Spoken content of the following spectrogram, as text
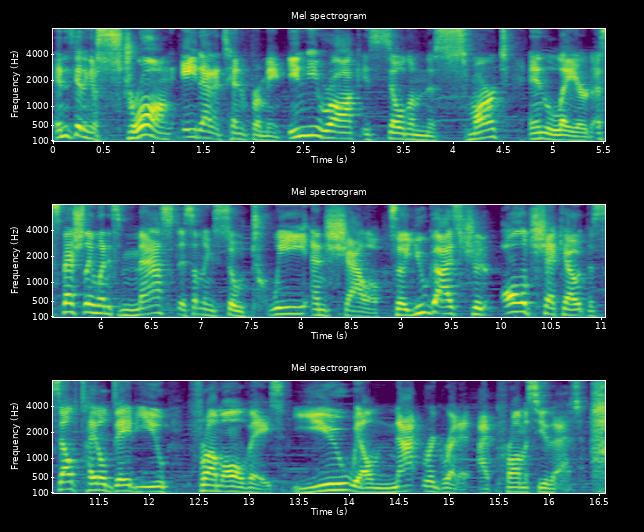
and it's getting a strong 8 out of 10 from me. Indie rock is seldom this smart and layered, especially when it's masked as something so twee and shallow. So you guys should all check out the self-titled debut from all Alvvays. You will not regret it, I promise you that.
